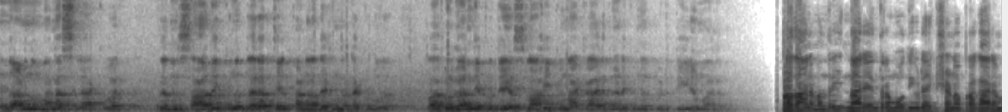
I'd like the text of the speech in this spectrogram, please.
എന്താണെന്ന് മനസ്സിലാക്കുവാൻ അദ്ദേഹത്തിന് സാധിക്കുന്ന തരത്തിൽ ആണ് അദ്ദേഹം നടക്കുന്നത്. രാഹുൽ ഗാന്ധി പ്രത്യേകം ശ്ലാഘിക്കുന്ന ആ കാര്യത്തിനെടുക്കുന്ന ഒരു തീരുമാനം. പ്രധാനമന്ത്രി നരേന്ദ്രമോദിയുടെ ക്ഷണപ്രകാരം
